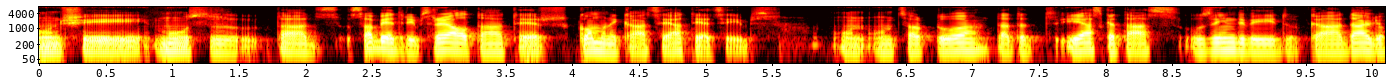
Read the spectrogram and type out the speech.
Un šī mūsu sabiedrības realitāte ir komunikācija, attiecības. Un, un caur to jāskatās uz individu kā daļu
